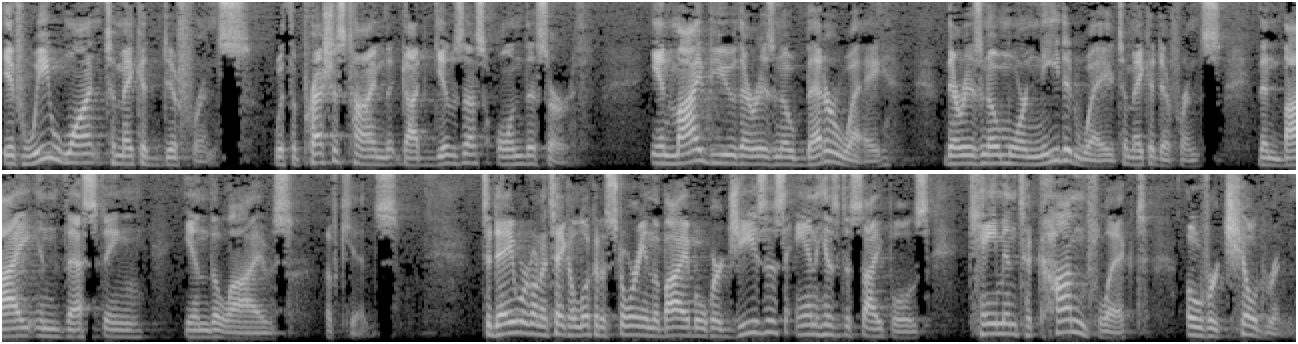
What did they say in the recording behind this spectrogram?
If we want to make a difference with the precious time that God gives us on this earth, in my view, there is no better way there is no more needed way to make a difference than by investing in the lives of kids. Today, we're going to take a look at a story in the Bible where Jesus and his disciples came into conflict over children.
